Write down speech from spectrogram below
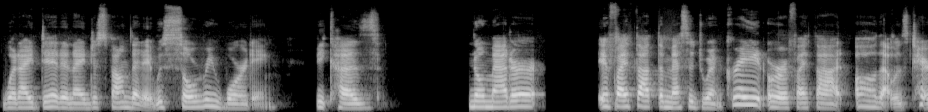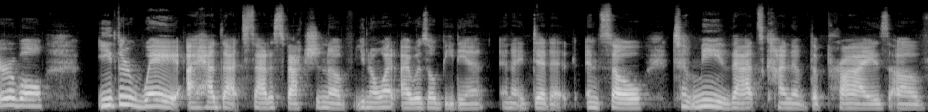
what I did and I just found that it was so rewarding because no matter if I thought the message went great or if I thought, oh, that was terrible, either way, I had that satisfaction of, you know what, I was obedient and I did it. And so to me, that's kind of the prize of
